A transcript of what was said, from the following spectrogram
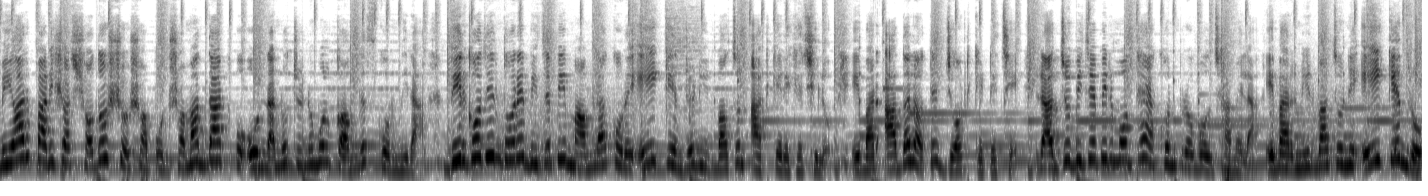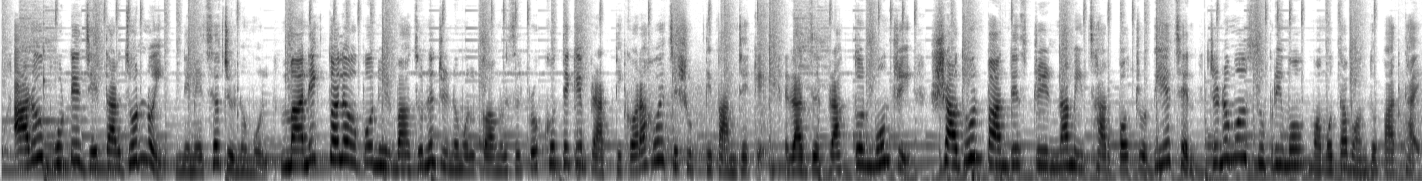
মেয়র পরিষদ সদস্য স্বপন সমাদ্দার ও অন্যান্য তৃণমূল কংগ্রেস কর্মীরা। দীর্ঘদিন ধরে বিজেপি মামলা করে এই কেন্দ্রে নির্বাচন আটকে রেখেছিল। এবার আদালতে জট কেটেছে। রাজ্য বিজেপির মধ্যে এখন প্রবল ঝামেলা। এবার নির্বাচনে এই কেন্দ্র আরও ভোটে জেতার জন্যই নেমেছে তৃণমূল। মানিকতলা উপনির্বাচনে তৃণমূল কংগ্রেসের পক্ষ থেকে প্রার্থী করা হয়েছে শক্তি পাণ্ডেকে রাজ্যের প্রাক্তন মন্ত্রী সাধন পাণ্ডে স্ত্রীর নামে ছাড়পত্র দিয়েছেন তৃণমূল সুপ্রিমো মমতা বন্দ্যোপাধ্যায়।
